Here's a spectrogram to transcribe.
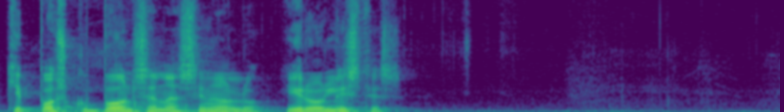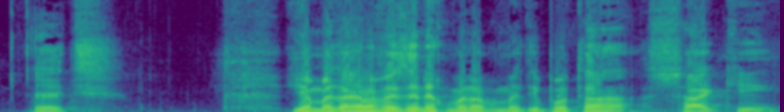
και πώς κουμπώνουν σε ένα σύνολο οι ρολίστες. Έτσι. Για μεταγραφές δεν έχουμε να πούμε τίποτα. Σάκη.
